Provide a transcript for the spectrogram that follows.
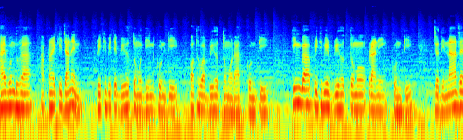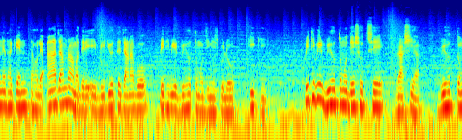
হাই বন্ধুরা, আপনারা কি জানেন পৃথিবীতে বৃহত্তম দিন কোনটি অথবা বৃহত্তম রাত কোনটি কিংবা পৃথিবীর বৃহত্তম প্রাণী কোনটি? যদি না জেনে থাকেন, তাহলে আজ আমরা আমাদের এই ভিডিওতে জানাব পৃথিবীর বৃহত্তম জিনিসগুলো কি কি। পৃথিবীর বৃহত্তম দেশ হচ্ছে রাশিয়া, বৃহত্তম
